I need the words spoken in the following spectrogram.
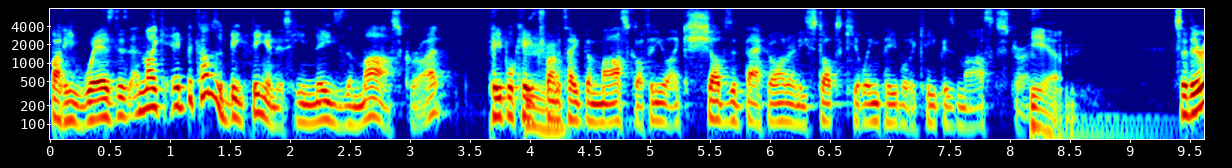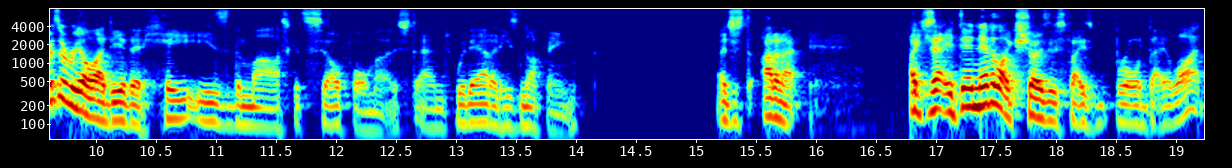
but he wears this, and like it becomes a big thing in this. He needs the mask, right? People keep Hmm. trying to take the mask off, and he like shoves it back on, and he stops killing people to keep his mask straight. Yeah. So there is a real idea that he is the mask itself almost, and without it, he's nothing. I just, I don't know. Like you say, it never like shows his face broad daylight,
